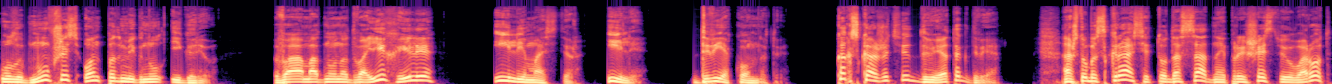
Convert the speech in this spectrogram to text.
Улыбнувшись, он подмигнул Игорю. Вам одну на двоих или... Или, мастер, или. Две комнаты. Как скажете, две так две. А чтобы скрасить то досадное происшествие у ворот,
